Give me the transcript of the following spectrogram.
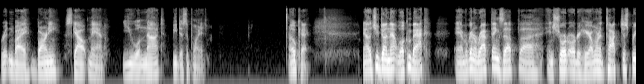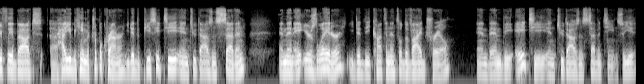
written by Barney Scout Mann. You will not be disappointed. Okay. Now that you've done that, welcome back. And we're going to wrap things up uh, in short order here. I want to talk just briefly about uh, how you became a triple crowner. You did the PCT in 2007, and then eight years later, you did the Continental Divide Trail, and then the AT in 2017. So you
